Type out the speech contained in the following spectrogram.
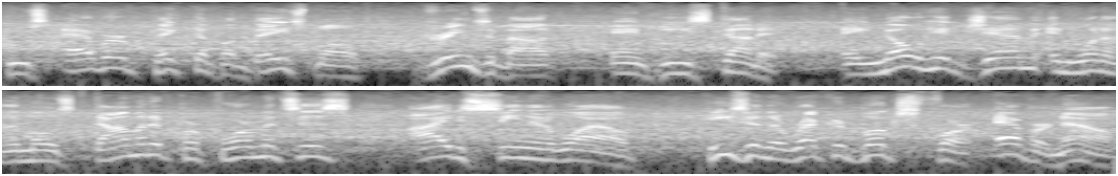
who's ever picked up a baseball dreams about, and he's done it. A no-hit gem in one of the most dominant performances I've seen in a while. He's in the record books forever now.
